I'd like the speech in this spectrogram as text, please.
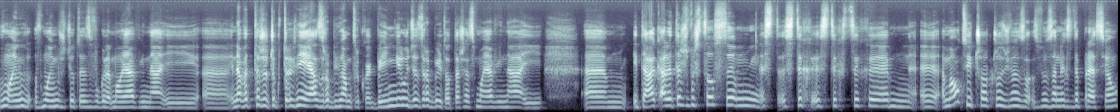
w moim, w moim życiu, to jest w ogóle moja wina i, e, i nawet te rzeczy, których nie ja zrobiłam, tylko jakby inni ludzie zrobili, to też jest moja wina i, em, i tak, ale też wiesz co, z, z, z tych, z tych, z tych em, e, emocji czy odczuć związa- związanych z depresją,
